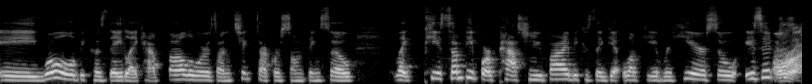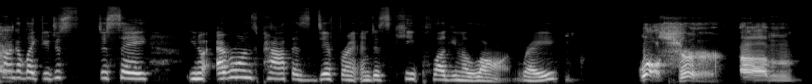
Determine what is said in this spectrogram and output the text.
a role because they like have followers on tiktok or something. So like some people are passing you by because they get lucky over here. So is it just right. kind of like you just just say you know everyone's path is different and just keep plugging along right? Well sure. Um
